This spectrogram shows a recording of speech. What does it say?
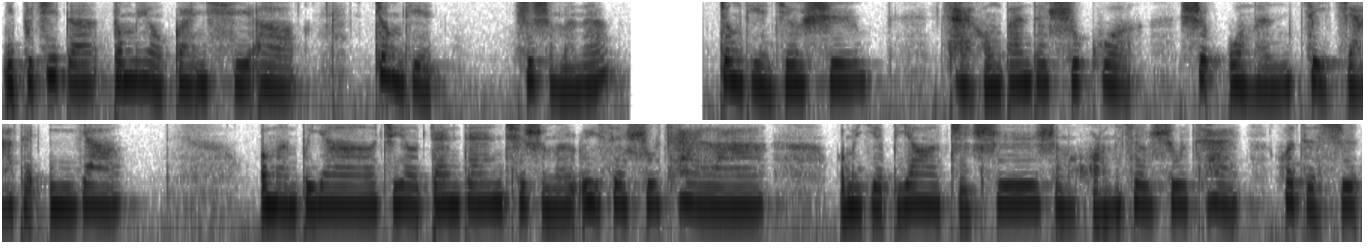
你不记得都没有关系啊。重点是什么呢？重点就是彩虹般的蔬果是我们最佳的医药。我们不要只有单单吃什么绿色蔬菜啦，我们也不要只吃什么黄色蔬菜或者是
